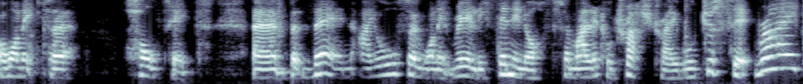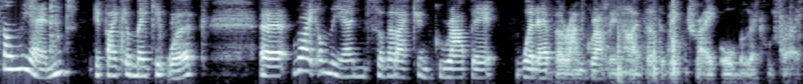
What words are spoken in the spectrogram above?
I want it to halt it. Um, but then I also want it really thin enough so my little trash tray will just sit right on the end, if I can make it work, uh, right on the end so that I can grab it whenever I'm grabbing either the big tray or the little tray.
